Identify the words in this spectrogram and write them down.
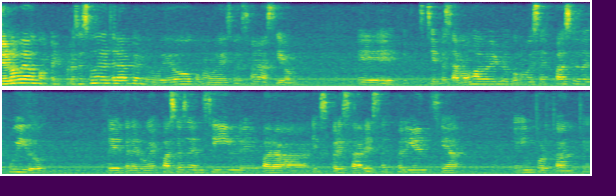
Yo lo veo, el proceso de terapia lo veo como eso, es sanación. Eh, si empezamos a verlo como ese espacio de cuidado, de tener un espacio sensible para expresar esa experiencia es importante.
